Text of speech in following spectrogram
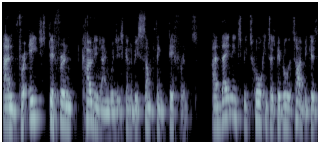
And for each different coding language, it's going to be something different. And they need to be talking to those people all the time because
